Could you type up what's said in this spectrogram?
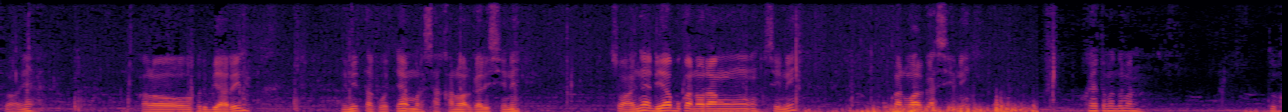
soalnya kalau dibiarin ini takutnya meresahkan warga di sini. Soalnya dia bukan orang sini bukan warga sini. Oke teman-teman tuh.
